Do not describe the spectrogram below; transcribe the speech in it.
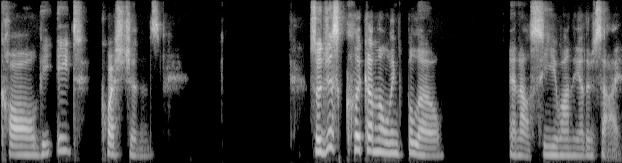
called the eight questions. So just click on the link below and I'll see you on the other side.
